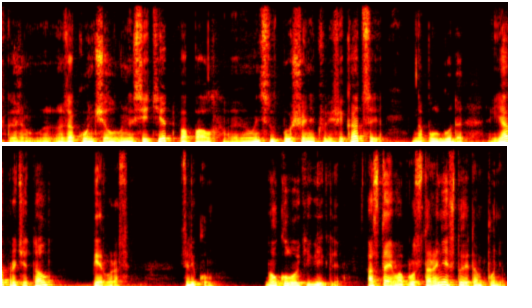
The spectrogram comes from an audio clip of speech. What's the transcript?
скажем, закончил университет, попал в институт повышения квалификации на полгода, я прочитал первый раз целиком науку логики Гегеля. Оставим вопрос в стороне, что я там понял.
